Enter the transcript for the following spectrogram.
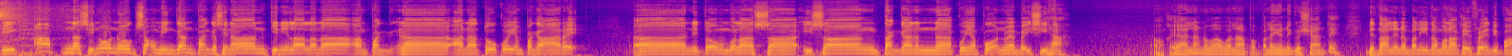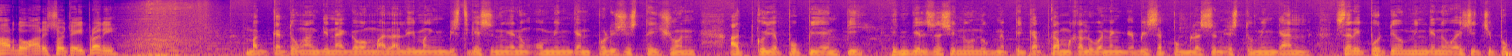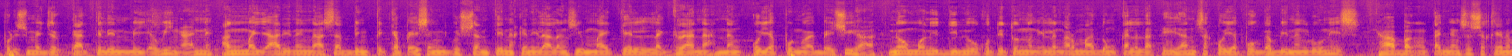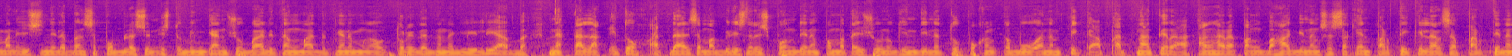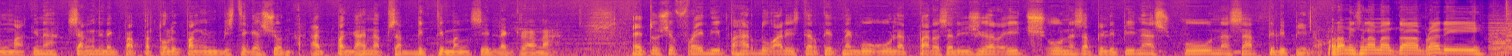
Pick up na sinunog sa Umingan, Pangasinan, kinilala na ang pag uh, anatukoy ang pag-aari. Ah, nito mula sa isang taga na Kuya po, Nueva Ecija. O, kaya lang nawawala pa pala yung negosyante. Detalye ng balita mula kay Freddy Pajardo, Aris 38 Freddy. Magkatungang ginagawang malalimang investigasyon ng ng Umingan Police Station at Kuya po PNP hinggil sa sinunog na pick-up kamakaluan ng gabi sa poblasyon Estumingan. Sa report ni Umingan OIC Chief of Police Major Kathleen May Awingan, ang may-ari ng nasabing pick-up ay isang negosyante na kinilalang si Michael Lagrana ng Kuya Ecija na umano'y dinukot ito ng ilang armadong kalalakihan sa Kuya po gabi ng lunes. Habang ang kanyang sasakyan naman ay sinilaban sa poblasyon Estumingan, subalit ang madat nga ng mga otoridad na nagliliyab, nakalak ito at dahil sa mabilis na responde ng pamatay sunog hindi natupok ang kabuuan ng pickup at natira ang harapang bahagi ng sasakyan partikular sa parte ng makina. Siyang nagpapatuloy pang investigasyon at paghanap sa biktimang si Lagrana. Ito si Freddy Pahardo Aris 38 nag-uulat para sa DZRH, una sa Pilipinas, una sa Pilipino. Maraming salamat, ah, Freddy.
